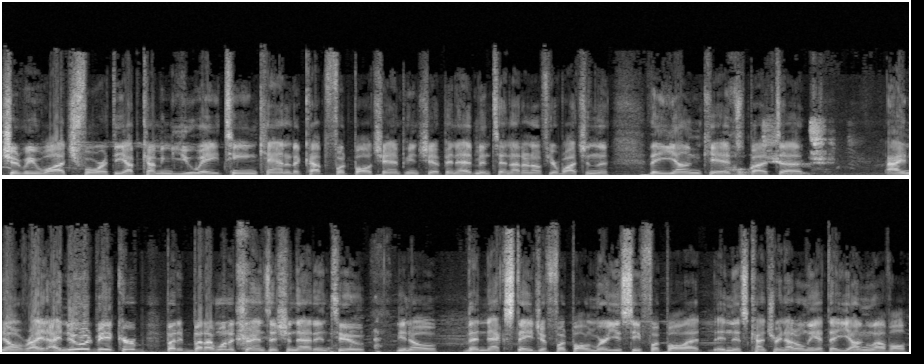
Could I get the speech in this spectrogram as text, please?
should we watch for at the upcoming U18 Canada Cup Football Championship in Edmonton? I don't know if you're watching the the young kids, oh, but uh, I know, right? I knew it would be a curve, but but I want to transition that into you know the next stage of football and where you see football at in this country, not only at the young level,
